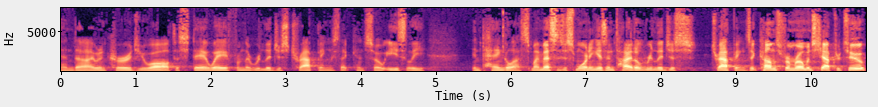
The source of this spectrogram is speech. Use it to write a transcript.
And uh, I would encourage you all to stay away from the religious trappings that can so easily entangle us. My message this morning is entitled Religious Trappings. It comes from Romans chapter 2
